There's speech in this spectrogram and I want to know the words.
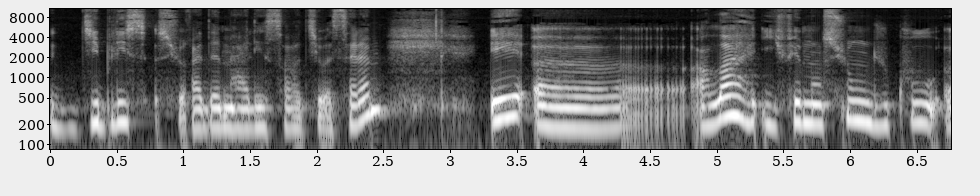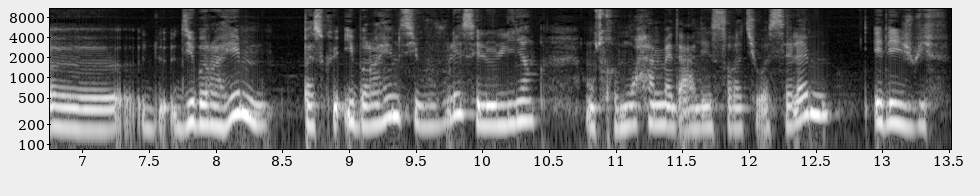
d'Iblis sur Adam wassalam. Et Allah, il fait mention du coup d'Ibrahim parce que Ibrahim, si vous voulez, c'est le lien entre Mohammed et les Juifs.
